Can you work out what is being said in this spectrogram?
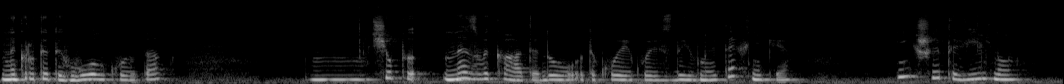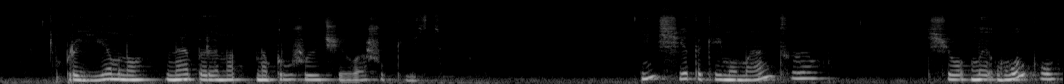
не крутити голкою, так? Щоб не звикати до такої якоїсь дивної техніки і шити вільно, приємно, не перенапружуючи вашу кисть. І ще такий момент, е, що ми голку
